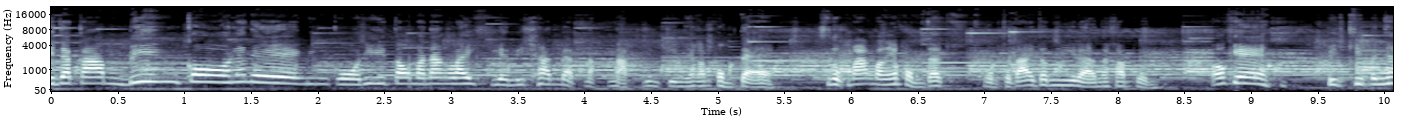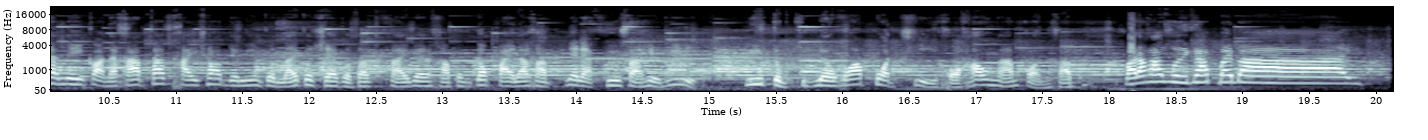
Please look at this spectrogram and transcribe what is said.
กิจกรรมบิงโกนั่นเองบิงโกที่ต้องมานั่งไล่เคลียร์มิชชั่นแบบหนักๆจริงๆนะครับผมแต่สนุกมากตอนนี้ผมจะผมจะได้เจ้านี้แล้วนะครับผมโอเค ปิดคลิปเป็นแค่นี้ก่อนนะครับ ถ้าใครชอบอย่าลืมกดไลค์กดแชร์กด subscribe ด้วยนะครับ ผมต้องไปแล้วครับเนี่ยแหละคือสาเหตุที่รีบจบคลิปเร็วเพราะว่าปวดฉี่ขอเข้าห้องน้ำก่อนครับไปแล้วครับสวัสดีครับบ๊ายบาย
